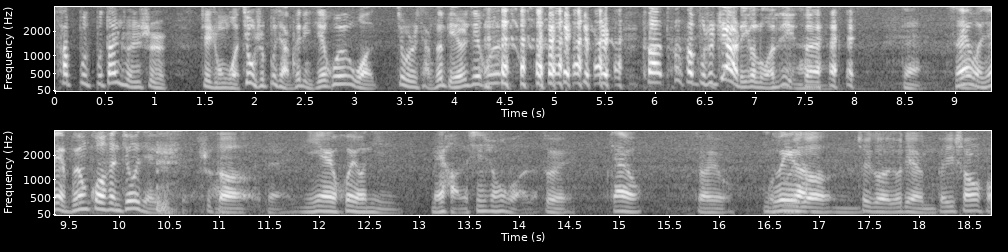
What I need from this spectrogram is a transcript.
他不不单纯是这种，我就是不想跟你结婚，我就是想跟别人结婚，对 就是他他他不是这样的一个逻辑。对，对，所以我觉得也不用过分纠结于此。是的，对你也会有你美好的新生活的，对，加油！加油！你读一个这个有点悲伤哈。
